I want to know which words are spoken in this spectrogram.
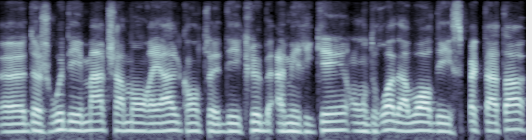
de jouer des matchs à Montréal contre des clubs américains, ont droit d'avoir des spectateurs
